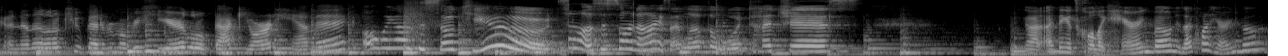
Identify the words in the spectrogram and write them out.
Got another little cute bedroom over here. Little backyard hammock. Oh my god, this is so cute. Oh, this is so nice. I love the wood touches. God, I think it's called like herringbone. Is that called herringbone?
